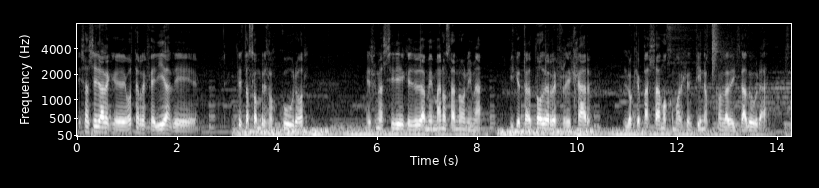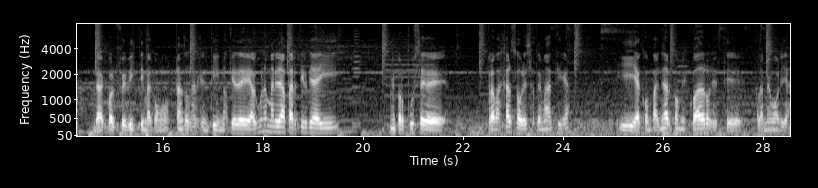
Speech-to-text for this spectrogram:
Esa serie a la que vos te referías de, de estos hombres oscuros es una serie que yo llamé Manos Anónimas y que trató de reflejar lo que pasamos como argentinos con la dictadura, de la cual fui víctima como tantos argentinos, que de alguna manera a partir de ahí me propuse trabajar sobre esa temática y acompañar con mis cuadros este, a la memoria.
